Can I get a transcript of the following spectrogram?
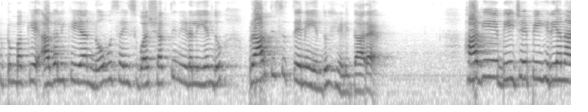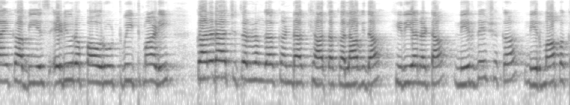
ಕುಟುಂಬಕ್ಕೆ ಅಗಲಿಕೆಯ ನೋವು ಸಹಿಸುವ ಶಕ್ತಿ ನೀಡಲಿ ಎಂದು ಪ್ರಾರ್ಥಿಸುತ್ತೇನೆ ಎಂದು ಹೇಳಿದ್ದಾರೆ. ಹಾಗೆಯೇ ಬಿಜೆಪಿ ಹಿರಿಯ ನಾಯಕ ಬಿಎಸ್ ಯಡಿಯೂರಪ್ಪ ಅವರು ಟ್ವೀಟ್ ಮಾಡಿ ಕನ್ನಡ ಚಿತ್ರರಂಗ ಕಂಡ ಖ್ಯಾತ ಕಲಾವಿದ, ಹಿರಿಯ ನಟ, ನಿರ್ದೇಶಕ, ನಿರ್ಮಾಪಕ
